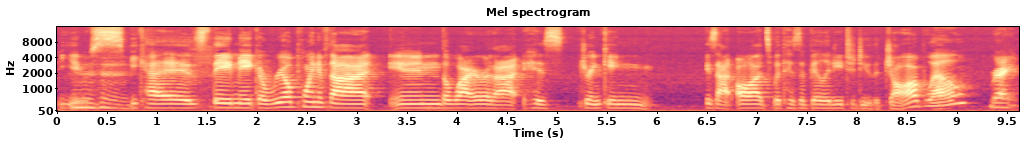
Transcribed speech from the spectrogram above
use because they make a real point of that in The Wire that his drinking is at odds with his ability to do the job well. Right.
